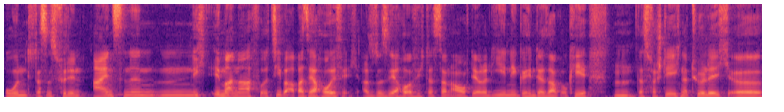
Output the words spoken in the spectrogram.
Und das ist für den Einzelnen hm, nicht immer nachvollziehbar, aber sehr häufig. Also sehr häufig, dass dann auch der oder diejenige hinterher sagt, okay, hm, das verstehe ich natürlich, äh,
